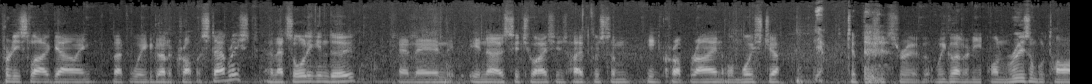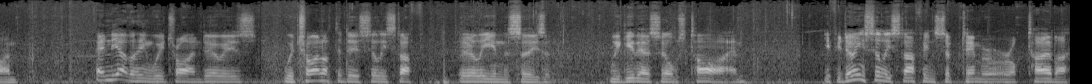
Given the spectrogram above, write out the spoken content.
pretty slow going, but we got a crop established, and that's all you can do. And then in those situations, hope for some in crop rain or moisture Yep. to push it through. But we got it in on reasonable time. And the other thing we try and do is we try not to do silly stuff early in the season. We give ourselves time. If you're doing silly stuff in September or October,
